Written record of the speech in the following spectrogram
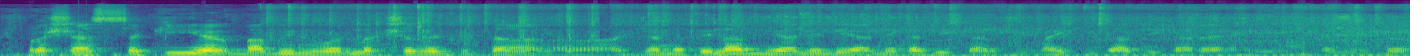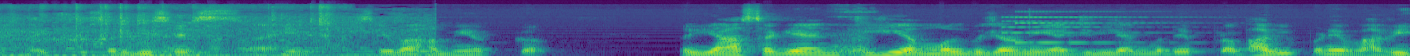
प्रशासकीय बाबींवर लक्ष न देता जनतेला मिळालेले अनेक अधिकार माहितीचा अधिकार आहे त्यानंतर राईट टू सर्व्हिसेस आहे सेवा हमी हक्क. तर या सगळ्यांचीही अंमलबजावणी या जिल्ह्यांमध्ये प्रभावीपणे व्हावी.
